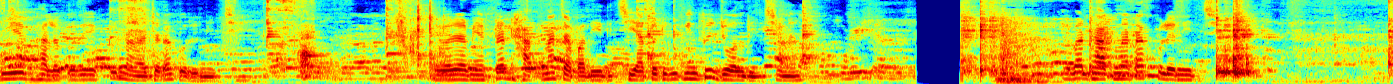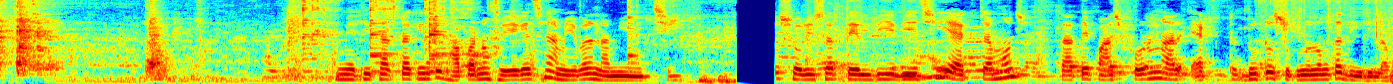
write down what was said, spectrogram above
দিয়ে ভালো করে একটু নাড়াচাড়া করে নিচ্ছি। এবারে আমি একটা ঢাকনা চাপা দিয়ে দিচ্ছি, এতটুকু কিন্তু জল দিচ্ছি না। এবার ঢাকনাটা খুলে নিচ্ছি। মেথি শাকটা কিন্তু ভাপানো হয়ে গেছে, আমি এবার নামিয়ে নিচ্ছি। সরিষার তেল দিয়ে দিয়েছি এক চামচ, তাতে পাঁচ ফোড়ন আর একটা দুটো শুকনো লঙ্কা দিয়ে দিলাম।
